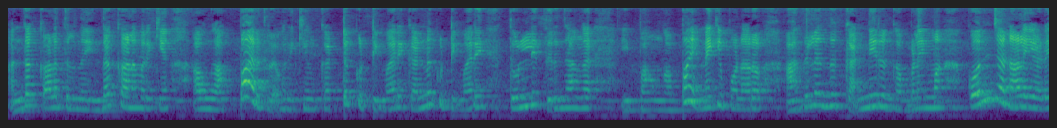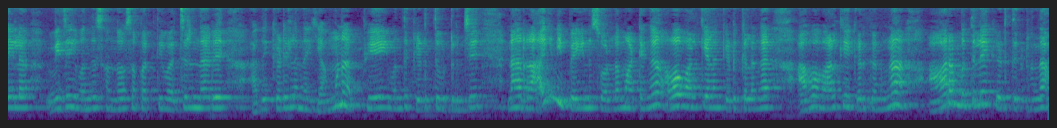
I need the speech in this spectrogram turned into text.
அந்த காலத்துலேருந்து இந்த காலம் வரைக்கும் அவங்க அப்பா இருக்கிற வரைக்கும் கட்டுக்குட்டி மாதிரி கண்ணுக்குட்டி மாதிரி துள்ளி திரிஞ்சாங்க. இப்போ அவங்க அப்பா என்னைக்கு போனாரோ அதுலேருந்து கண்ணீரும் கம்பளையுமா கொஞ்ச நாள் இடையில விஜய் வந்து சந்தோஷப்படுத்தி வச்சிருந்தாரு. அதுக்கிடையில் அந்த யமுனா பேய் வந்து கெடுத்து விட்டுருச்சு. நான் ராகினி பேய்னு சொல்ல மாட்டேங்க. அவள் வாழ்க்கையெல்லாம் கெடுக்கலைங்க. அவள் வாழ்க்கையை கெடுக்கணும்னா ஆரம்பத்திலே கெடுத்துக்கிட்டு இருந்தா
